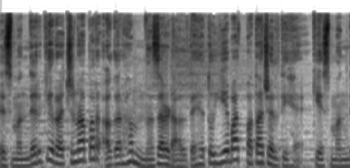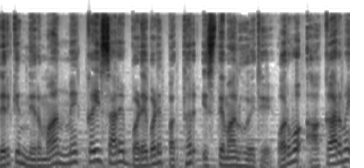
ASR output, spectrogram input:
इस मंदिर की रचना पर अगर हम नज़र डालते हैं तो ये बात पता चलती है कि इस मंदिर के निर्माण में कई सारे बड़े बड़े पत्थर इस्तेमाल हुए थे और वो आकार में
